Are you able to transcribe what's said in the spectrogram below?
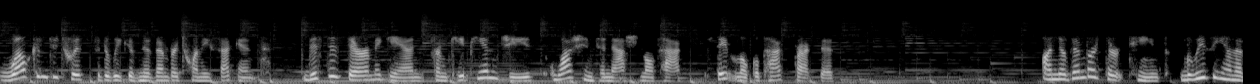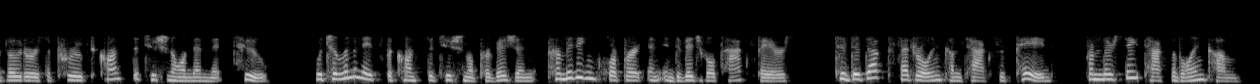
Welcome to Twist for the week of November 22nd. This is Sarah McGann from KPMG's Washington National Tax State and Local Tax Practice. On November 13th, Louisiana voters approved Constitutional Amendment 2, which eliminates the constitutional provision permitting corporate and individual taxpayers to deduct federal income taxes paid from their state taxable income.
